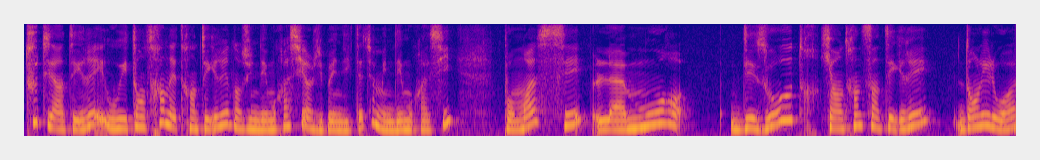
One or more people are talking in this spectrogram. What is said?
tout est intégré ou est en train d'être intégré dans une démocratie. Alors je dis pas une dictature, mais une démocratie, pour moi, c'est l'amour des autres qui est en train de s'intégrer dans les lois.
